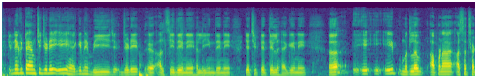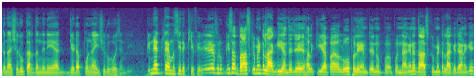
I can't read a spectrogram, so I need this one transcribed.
ਕਿੰਨੇ ਕੁ ਟਾਈਮ 'ਚ ਜਿਹੜੇ ਇਹ ਹੈਗੇ ਨੇ ਬੀਜ ਜਿਹੜੇ ਅ, ਅਲਸੀ ਦੇ ਨੇ ਹਲੀਨ ਦੇ ਨੇ ਜਾਂ ਚਿੱਟੇ ਤਿਲ ਹੈਗੇ ਨੇ ਅ, ਇਹ ਇਹ- ਇਹ ਮਤਲਬ ਆਪਣਾ ਅਸਰ ਛੱਡਣਾ ਸ਼ੁਰੂ ਕਰ ਦਿੰਦੇ ਨੇ ਜਾਂ ਜਿਹੜਾ ਭੁਨਾਈ ਸ਼ੁਰੂ ਹੋ ਜਾਂਦੀ ਹੈ? ਕਿੰਨਾ ਕੁ ਟਾਈਮ ਅਸੀਂ ਰੱਖੀਏ ਫਿਰ? ਇਹ ਫਰੂਕੀ ਸਾਹਿਬ 10 ਕੁ ਮਿੰਟ ਲੱਗ ਹੀ ਜਾਂਦੇ ਜੇ ਹਲਕੀ ਆਪਾਂ ਲੋ ਫਲੇਮ ਤੇ ਇਹਨੂੰ ਭੁ- ਭੁੰਨਾਂਗੇ ਨਾ 10 ਕੁ ਮਿੰਟ ਲੱਗ ਜਾਣਗੇ।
